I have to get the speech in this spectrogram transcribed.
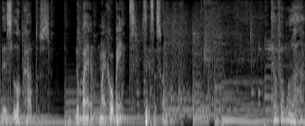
Deslocados. Do Michael Bendis. Sensacional. Então vamos lá.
